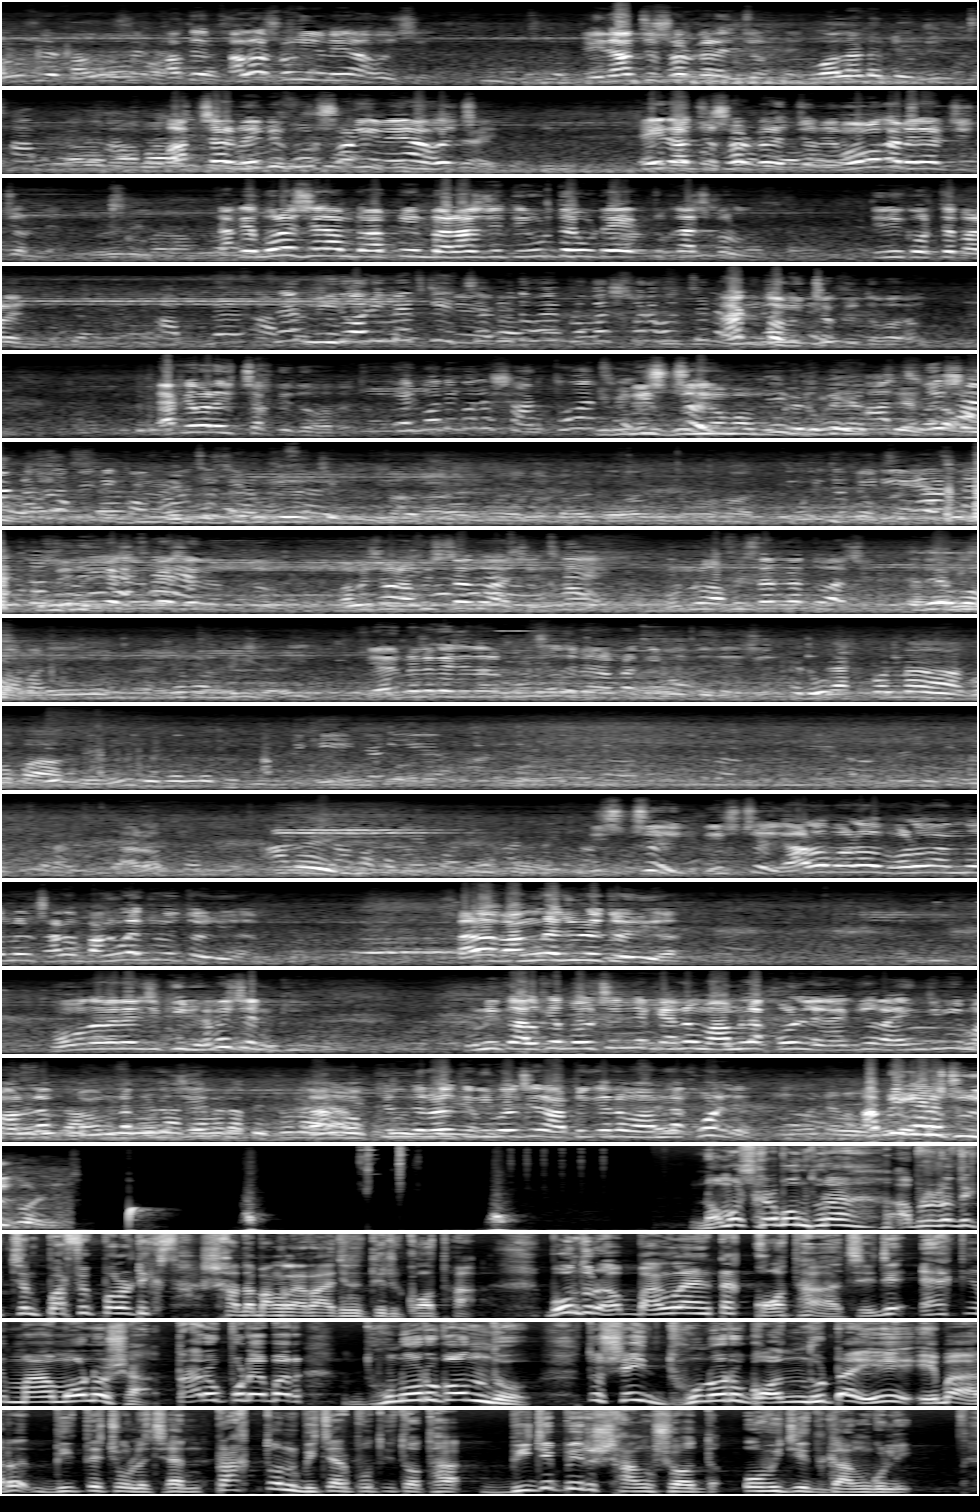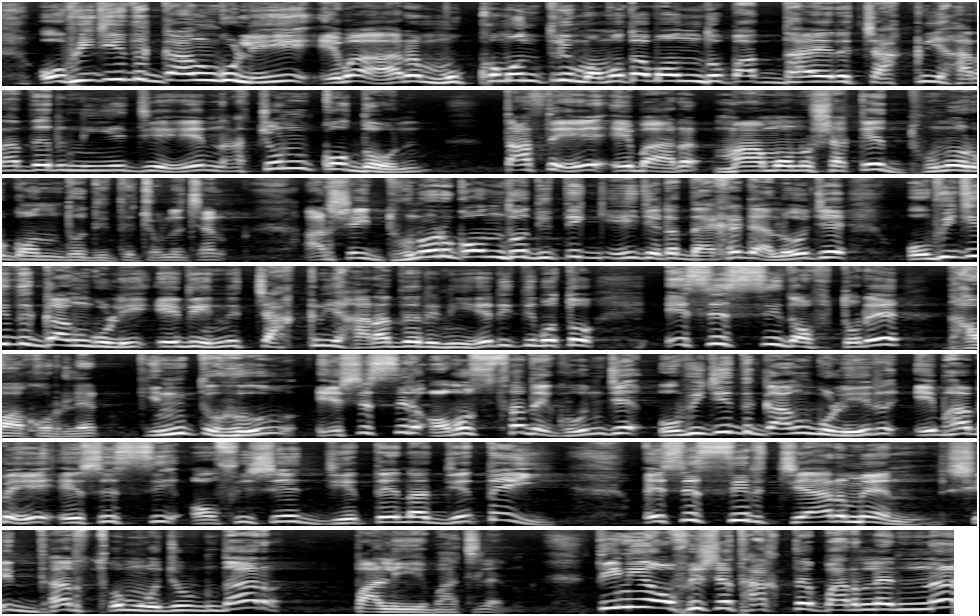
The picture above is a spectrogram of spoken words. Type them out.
মানুষের মানুষের হাতে থালা সরিয়ে নেওয়া হয়েছে এই রাজ্য সরকারের জন্য। বাচ্চার বেবি ফুড সরিয়ে নেওয়া হয়েছে এই রাজ্য সরকারের জন্য মমতা ব্যানার্জির জন্য। তাকে বলেছিলাম আপনি রাজনীতি উঠতে উঠে একটু কাজ করুন। তিনি করতে পারেননি। একদম ইচ্ছাকৃত ভাবে ইচ্ছাকৃতভাবে। একেবারে ইচ্ছাকৃত হবে এর মধ্যে কোনো স্বার্থ আছে নিশ্চয়ই কমিশন অফিসার তো আছে অন্য অফিসাররা তো আছে চেয়ারম্যানের কাছে তারা পৌঁছে দেবেন আমরা কি বলতে চাইছি আপনি কি এটা নিয়ে আরও? নিশ্চয়ই নিশ্চয়ই। আরও বড় বড় আন্দোলন সারা বাংলা জুড়ে তৈরি হবে। সারা বাংলা জুড়ে তৈরি হবে। মমতা ব্যানার্জি কি ভেবেছেন কি? উনি কালকে বলছেন যে কেন মামলা করলেন? একজন আইনজীবী মামলা মামলা করেছেন। তার তিনি বলছেন আপনি কেন মামলা করলেন? আপনি কেন চুরি করলেন? নমস্কার বন্ধুরা, আপনারা দেখছেন পারফেক্ট পলিটিক্স সাদা বাংলা রাজনীতির কথা। বন্ধুরা, বাংলায় একটা কথা আছে যে একে মা মনসা, তার উপরে আবার ধুনোর গন্ধ। তো সেই ধুনোর গন্ধটাই এবার দিতে চলেছেন প্রাক্তন বিচারপতি তথা বিজেপির সাংসদ অভিজিৎ গাঙ্গুলি। অভিজিৎ গাঙ্গুলি এবার মুখ্যমন্ত্রী মমতা বন্দ্যোপাধ্যায়ের চাকরি হারাদের নিয়ে যে নাচন কোদন তাতে এবার মা মনসাকে ধুনোর গন্ধ দিতে চলেছেন। আর সেই ধুনোর গন্ধ দিতে গিয়ে যেটা দেখা গেল যে অভিজিৎ গাঙ্গুলি এদিন চাকরি হারাদের নিয়ে রীতিমতো এসএসসি দপ্তরে ধাওয়া করলেন। কিন্তু এসএসসির অবস্থা দেখুন যে অভিজিৎ গাঙ্গুলির এভাবে এসএসসি অফিসে যেতে না যেতেই এসএসসির চেয়ারম্যান সিদ্ধার্থ মজুমদার পালিয়ে বাঁচলেন। তিনি অফিসে থাকতে পারলেন না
